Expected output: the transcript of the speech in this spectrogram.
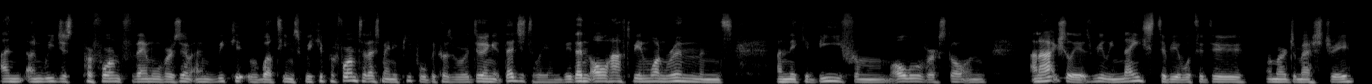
and and we just performed for them over Zoom. And we could, well, Teams, we could perform to this many people because we were doing it digitally, and they didn't all have to be in one room, and and they could be from all over Scotland. And actually, it's really nice to be able to do a murder mystery,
